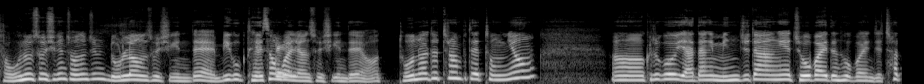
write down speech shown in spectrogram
자, 오늘 소식은 저는 좀 놀라운 소식인데 미국 대선 네. 관련 소식인데요. 도널드 트럼프 대통령 어 그리고 야당인 민주당의 조 바이든 후보의 이제 첫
